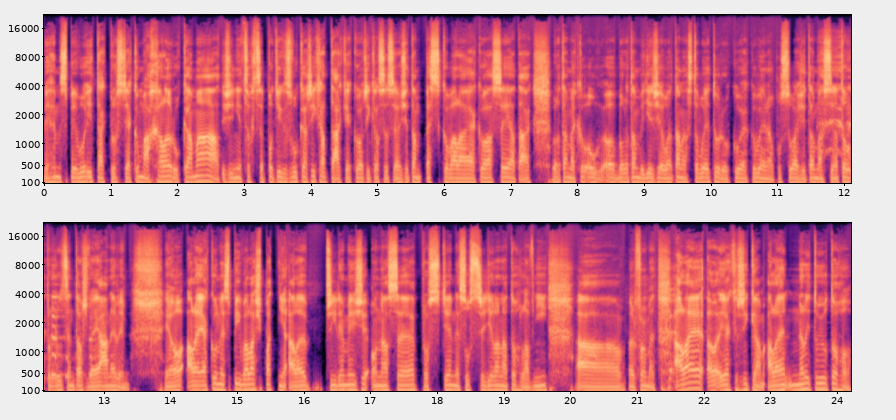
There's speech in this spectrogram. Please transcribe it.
během zpěvu i tak prostě jako machala rukama a že něco chce po těch zvukařích a tak, jako říkal jsem si, že tam peskovala jako asi a tak. Bylo tam jako, o, bylo tam vidět, že ona tam nastavuje tu ruku jako na pusu a že tam asi na toho producenta řve, já nevím. Jo, ale jako nespívala špatně, ale přijde mi, že ona se prostě nesoustředila na to hlavní a performance. Ale, eh, jak říkám, ale nelituju toho,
